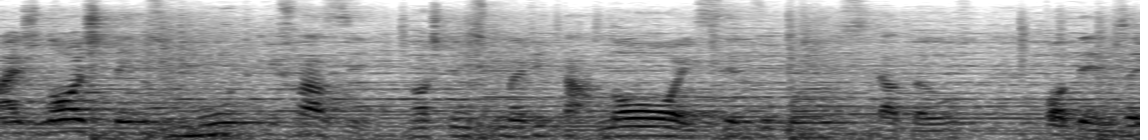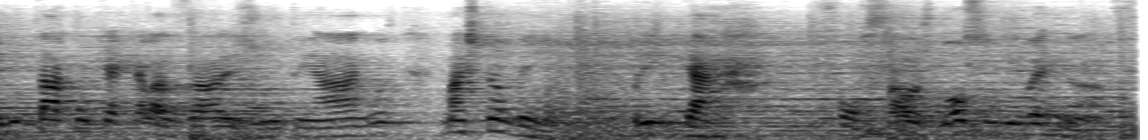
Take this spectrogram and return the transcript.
Mas nós temos muito que fazer. Nós temos como evitar. Nós, seres humanos, cidadãos, podemos evitar com que aquelas áreas juntem águas, mas também brigar forçar os nossos governantes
